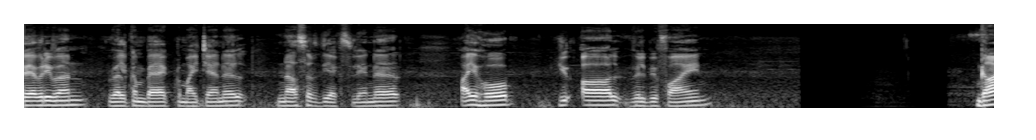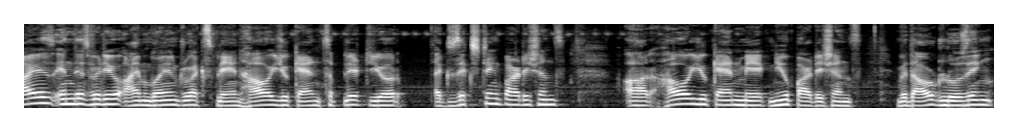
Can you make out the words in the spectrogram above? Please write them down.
everyone, welcome back to my channel Nasir the Explainer. I hope you all will be fine. Guys, in this video I am going to explain how you can split your existing partitions or how you can make new partitions without losing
